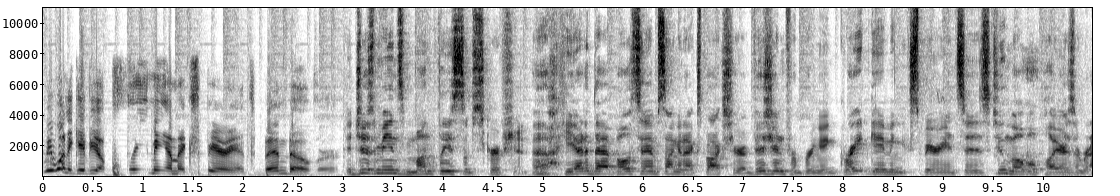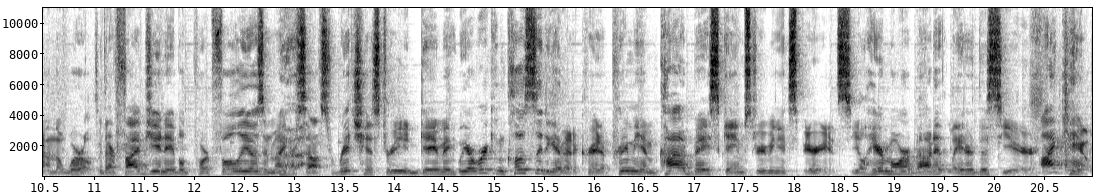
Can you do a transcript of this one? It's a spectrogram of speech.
We want to give you a premium experience. Bend over. It just means monthly subscription. Ugh, he added that both Samsung and Xbox share a vision for bringing great gaming experiences to mobile players around the world. With our 5G enabled portfolios and Microsoft's rich history in gaming, we are working closely together to create a premium cloud based game streaming experience. You'll hear more about it later this year. I can't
